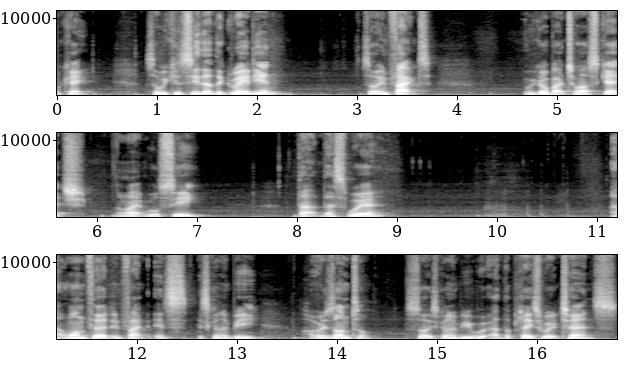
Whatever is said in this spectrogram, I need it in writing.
Okay, so we can see that the gradient, so in fact, we go back to our sketch, all right, we'll see that that's where at one third, in fact, it's, it's going to be horizontal. So it's going to be at the place where it turns.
